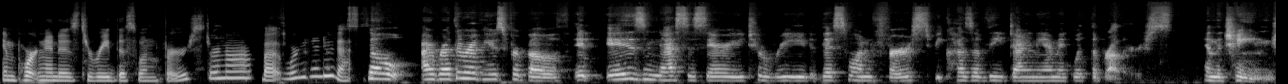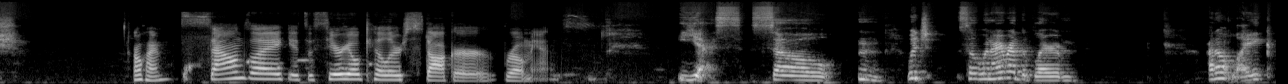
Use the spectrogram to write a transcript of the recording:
important it is to read this one first or not, but we're going to do that. So I read the reviews for both. It is necessary to read this one first because of the dynamic with the brothers and the change. Okay. Sounds like it's a serial killer stalker romance. Yes. So, which, so when I read the blurb, I don't like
